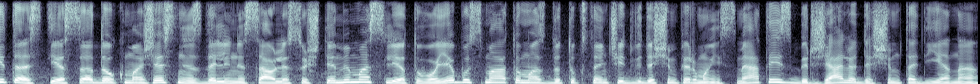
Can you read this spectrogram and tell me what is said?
Kitas tiesa, daug mažesnis dalinis saulės užtemimas Lietuvoje bus matomas 2021 metais, birželio 10 dieną.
